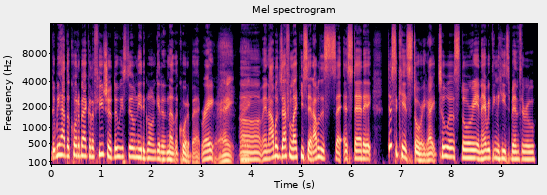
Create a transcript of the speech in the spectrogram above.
Do we have the quarterback of the future? Do we still need to go and get another quarterback? Right. Right. right. Um, and I was definitely like you said, I was ec- ecstatic. This is a kid's story, right? Tua's story and everything that he's been through.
